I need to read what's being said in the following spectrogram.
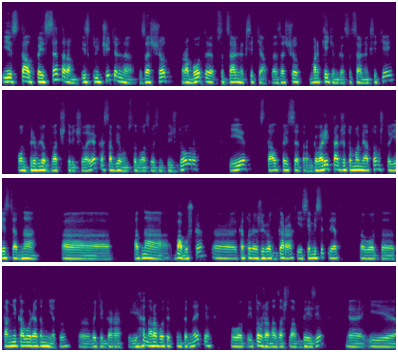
и стал пейсеттером исключительно за счет работы в социальных сетях, да, за счет маркетинга социальных сетей. Он привлек 24 человека с объемом 128 тысяч долларов и стал пейсеттером. Говорит также Томоми о том, что есть одна а, одна бабушка, э, которая живет в горах, ей 70 лет, вот, э, там никого рядом нету э, в этих горах, и она работает в интернете, вот, и тоже она зашла в Дези, и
